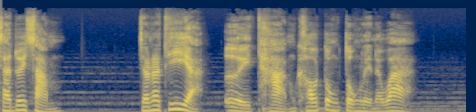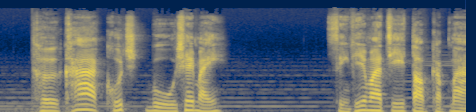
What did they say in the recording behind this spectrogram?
ซะด้วยซ้ำเจ้าหน้าที่อะเอ่ยถามเขาตรงๆเลยนะว่า เธอฆ่าคุชบูใช่ไหม สิ่งที่มาจีตอบกลับมา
